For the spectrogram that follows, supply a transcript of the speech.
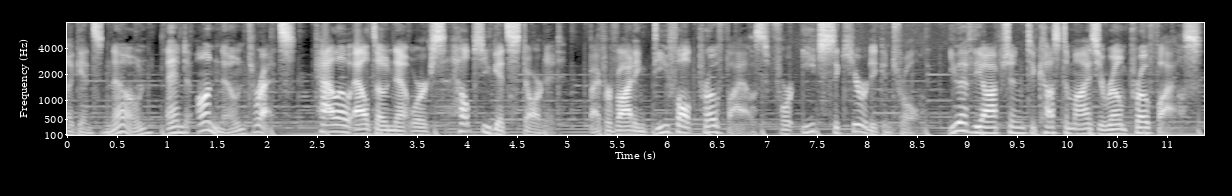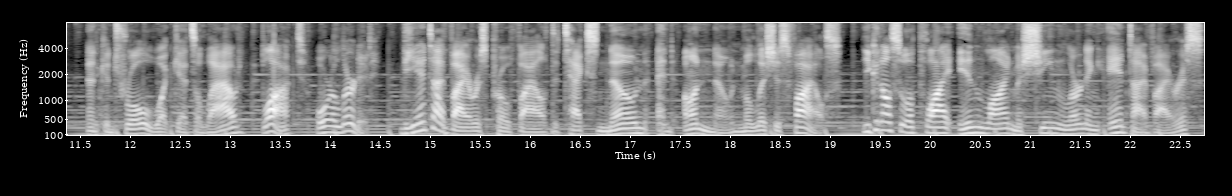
against known and unknown threats. Palo Alto Networks helps you get started by providing default profiles for each security control. You have the option to customize your own profiles and control what gets allowed, blocked, or alerted. The antivirus profile detects known and unknown malicious files. You can also apply inline machine learning antivirus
